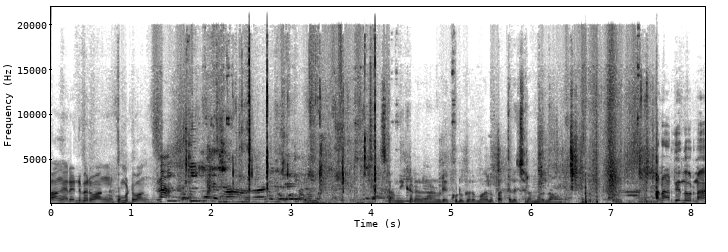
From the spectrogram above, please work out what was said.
வாங்க ரெண்டு பேரும் வாங்க கும்பிட்டு வாங்க. சாமி கடவுள் நம்மளுடைய கொடுக்குற முதல்ல பத்து லட்சம் முதல்ல ஆகும் அண்ணா அடுத்து எந்த ஊர்ண்ணா?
